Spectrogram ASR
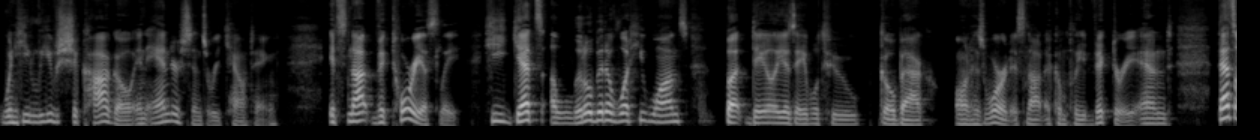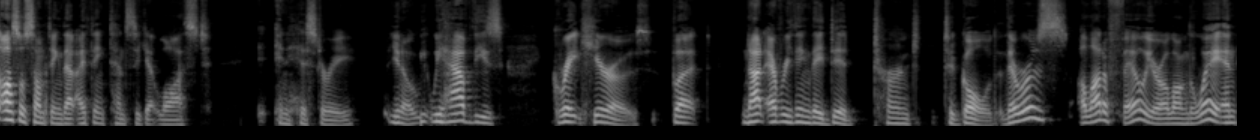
When he leaves Chicago in Anderson's recounting, it's not victoriously. He gets a little bit of what he wants, but Daley is able to go back on his word. It's not a complete victory. And that's also something that I think tends to get lost in history. You know, we have these great heroes, but not everything they did turned to gold. There was a lot of failure along the way. And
